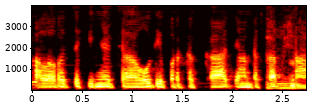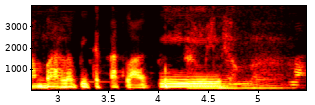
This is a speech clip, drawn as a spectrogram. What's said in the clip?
Kalau rezekinya jauh diperdekat, yang dekat Amin. nambah lebih dekat lagi. Amin ya Allah.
